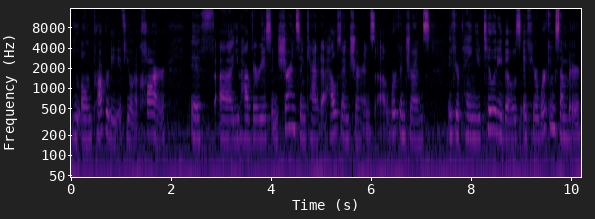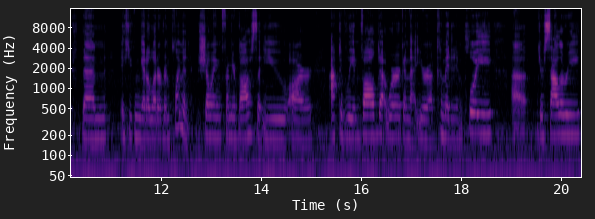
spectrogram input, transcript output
you own property, if you own a car, if uh, you have various insurance in Canada, health insurance, uh, work insurance, if you're paying utility bills, if you're working somewhere, then if you can get a letter of employment showing from your boss that you are actively involved at work and that you're a committed employee, uh, your salary,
